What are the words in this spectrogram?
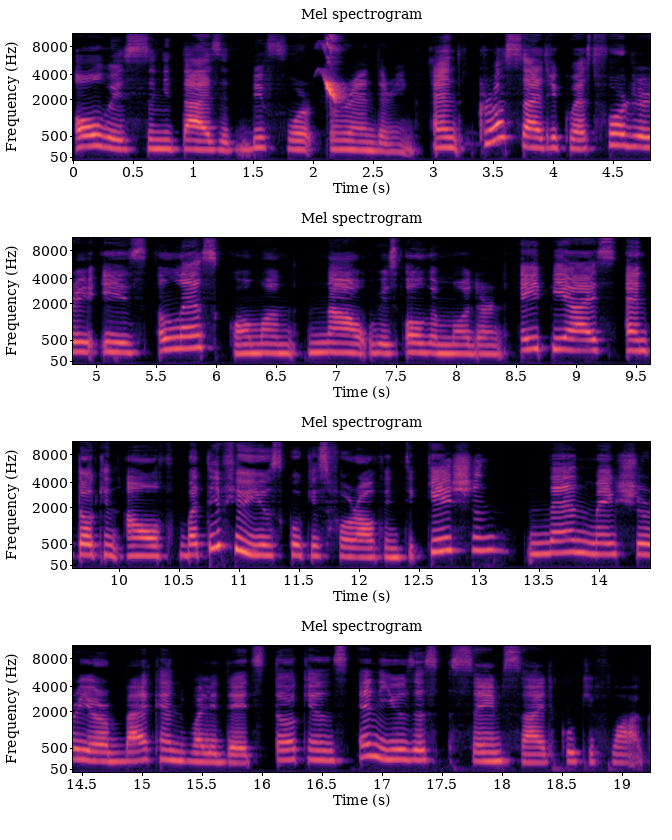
always sanitize it before rendering. And cross-site request forgery is less common now with all the modern APIs and token auth, but if you use cookies for authentication, then make sure your backend validates tokens and uses same site cookie flag.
